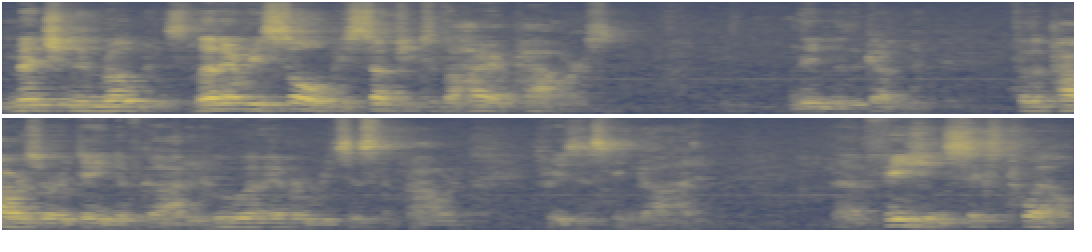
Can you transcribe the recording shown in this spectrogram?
mentioned in Romans. Let every soul be subject to the higher powers, namely the government. For the powers are ordained of God, and whoever resists the power is resisting God. Uh, Ephesians 6.12.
